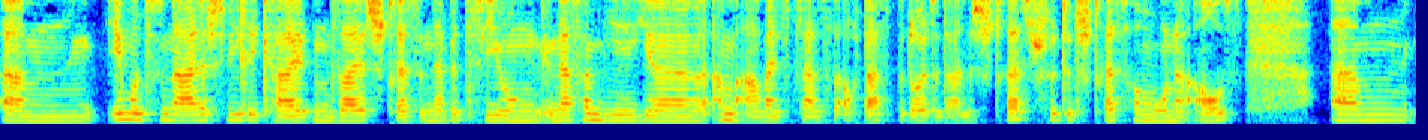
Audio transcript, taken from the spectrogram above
ähm, emotionale Schwierigkeiten, sei es Stress in der Beziehung, in der Familie, am Arbeitsplatz, auch das bedeutet alles Stress, schüttet Stresshormone aus ähm,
